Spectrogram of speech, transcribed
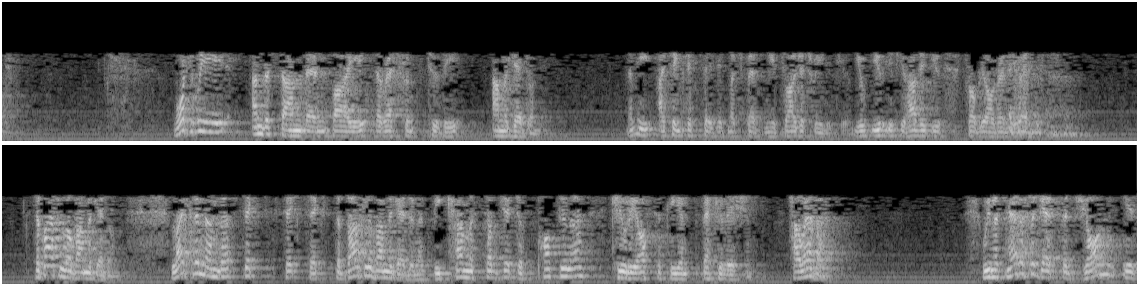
it. What do we understand then by the reference to the Armageddon? Let me, I think this says it much better than you, so I'll just read it to you. you, you if you have it, you probably already read it. The Battle of Armageddon. Like the number 666, the Battle of Armageddon has become a subject of popular curiosity and speculation. However, we must never forget that John is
